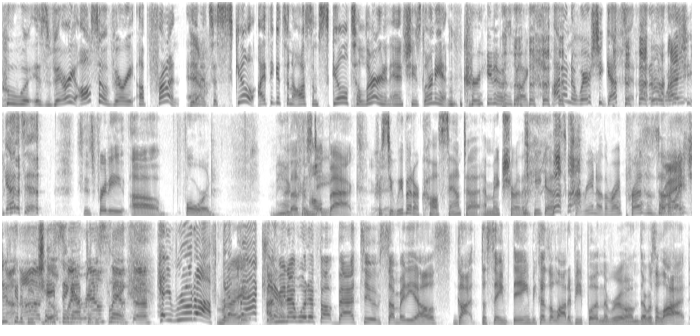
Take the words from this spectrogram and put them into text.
who is very, also very upfront. And Yeah. it's a skill. I think it's an awesome skill to learn. And she's learning it. And Karena was going, I don't know where she gets it. I don't know where she gets it. She's pretty uh, forward. Man, Doesn't Christie- hold back. Christie, we better call Santa and make sure that he gets Karena the right presents. Otherwise, Right? she's going to Uh-uh, be don't chasing after the around, sleigh. Santa. Hey, Rudolph, get right? back here. I mean, I would have felt bad too if somebody else got the same thing because a lot of people in the room, there was a lot.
